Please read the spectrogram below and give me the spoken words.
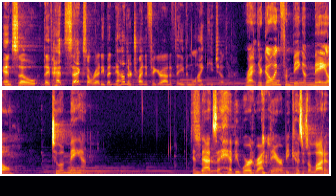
And so they've had sex already, but now they're trying to figure out if they even like each other. Right. They're going from being a male to a man. And So that's good. a heavy word right there because there's a lot of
